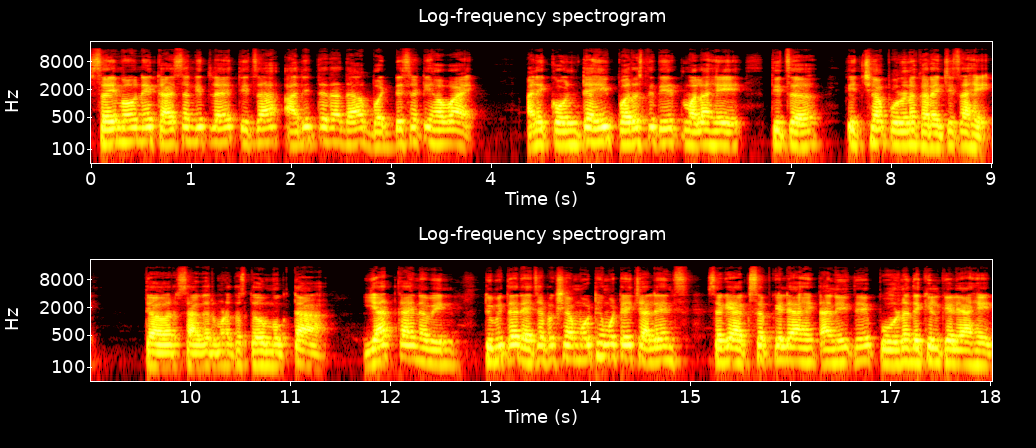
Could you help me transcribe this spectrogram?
सईमाऊने काय सांगितलंय? तिचा आदित्य दादा बर्थडे साठी हवाय. आणि कोणत्याही परिस्थितीत मला हे तिचं इच्छा पूर्ण करायचीच आहे. त्यावर सागर म्हणत असतो मुक्ता यात काय नवीन? तुम्ही तर याच्यापेक्षा मोठे मोठे चॅलेंज सगळे ऍक्सेप्ट केले आहेत आणि ते पूर्ण देखील केले आहेत.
